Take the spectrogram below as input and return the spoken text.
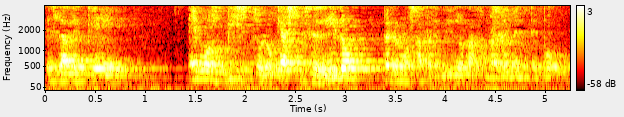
es la de que hemos visto lo que ha sucedido, pero hemos aprendido razonablemente poco.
